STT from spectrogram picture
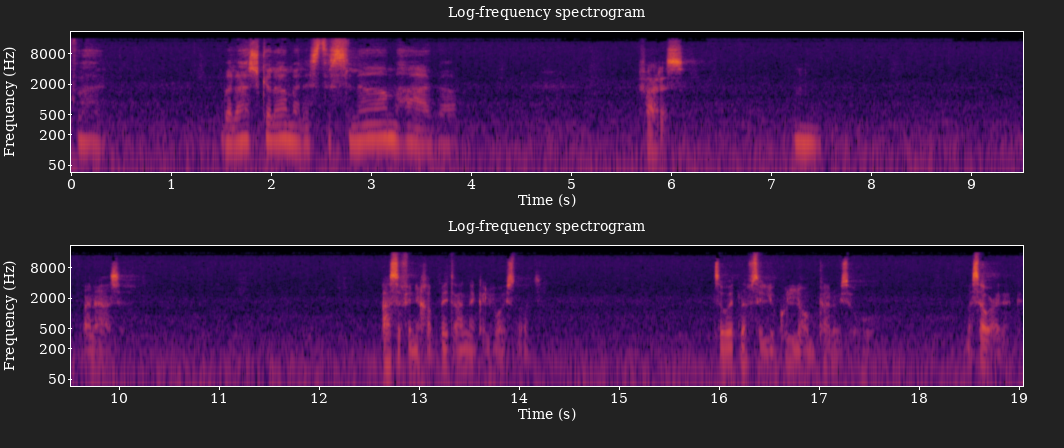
فهد بلاش كلام الاستسلام هذا. فارس. مم. أنا آسف. آسف إني خبيت عنك ال voice note سويت نفس اللي كلهم كانوا يسووه. بس أوعدك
